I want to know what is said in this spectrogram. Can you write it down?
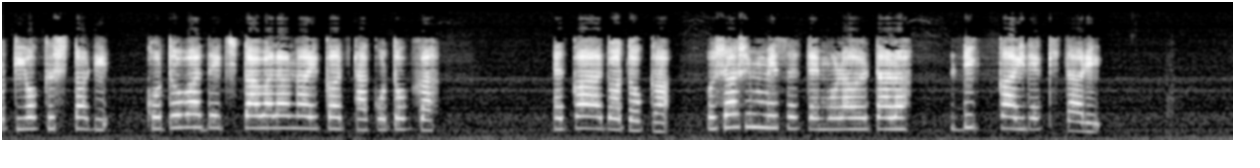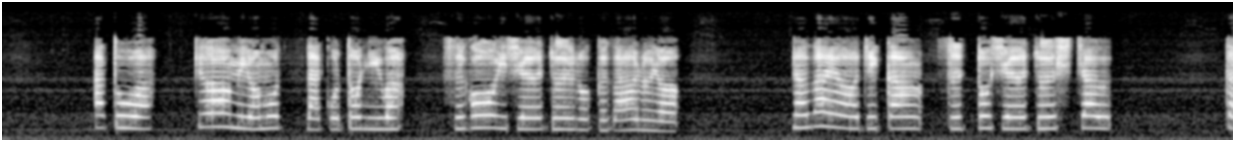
を記憶したり、言葉で伝わらないかったことか、絵カードとか、お写真見せてもらえたら、理解できたり。あとは、興味を持ったことには、すごい集中力があるよ。長いお時間、ずっと集中しちゃう。例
